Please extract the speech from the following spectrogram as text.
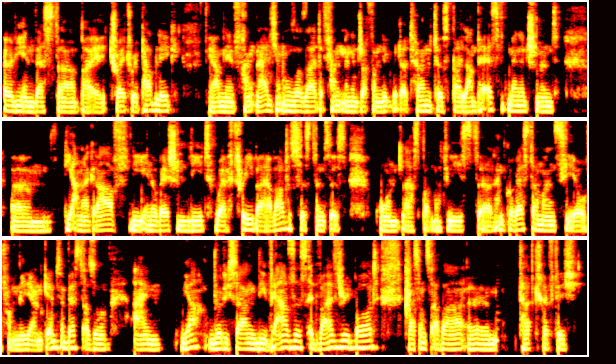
Early Investor bei Trade Republic. Wir haben den Frank Neidig an unserer Seite, Fundmanager von Liquid Alternatives bei Lampe Asset Management. Ähm, die Anna Graf, die Innovation Lead Web3 bei Avato Systems ist. Und last but not least, äh, Remco Westermann, CEO von Media and Games Invest. Also ein, ja, würde ich sagen, diverses Advisory Board, was uns aber ähm, tatkräftig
